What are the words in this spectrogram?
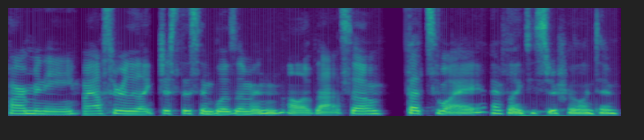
harmony i also really like just the symbolism and all of that so that's why i've liked easter for a long time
